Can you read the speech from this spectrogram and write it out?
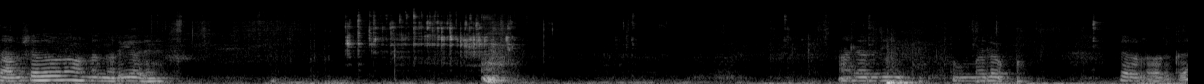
എന്ത് ഔഷധ ഉണ്ടെന്നറിയോ അതിന്? അലർജി തുമ്മലും ഒക്കെ ഉള്ളവർക്ക്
